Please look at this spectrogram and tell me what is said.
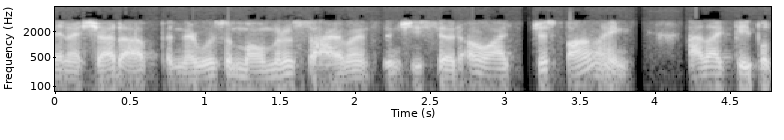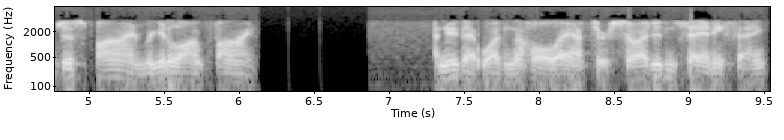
And I shut up, and there was a moment of silence. And she said, "Oh, I just fine. I like people just fine. We get along fine." I knew that wasn't the whole answer, so I didn't say anything.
